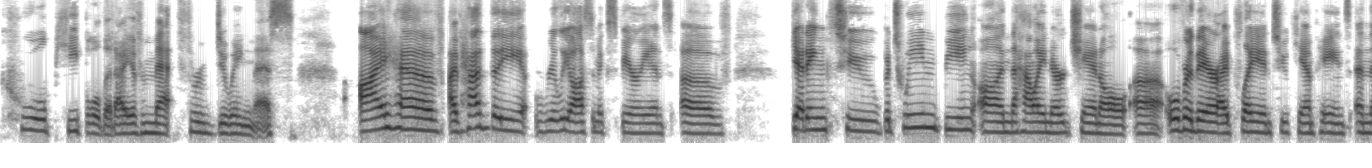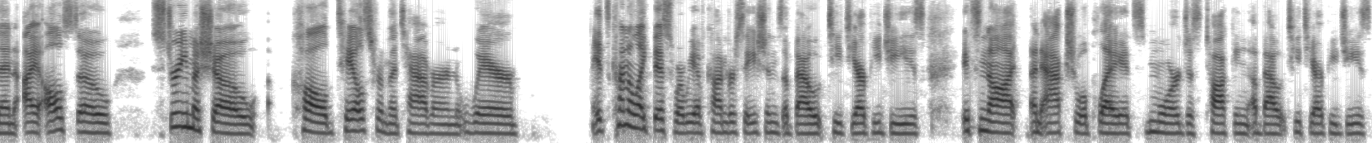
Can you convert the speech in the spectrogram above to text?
cool people that I have met through doing this. I have I've had the really awesome experience of getting to between being on the How I Nerd channel uh over there I play in two campaigns and then I also stream a show called Tales from the Tavern where it's kind of like this where we have conversations about TTRPGs it's not an actual play it's more just talking about ttrpgs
